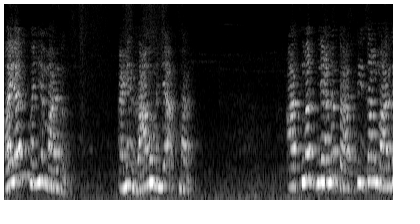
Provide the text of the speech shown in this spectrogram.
अयन म्हणजे मार्ग आणि राम म्हणजे आत्माराम आत्मज्ञान प्राप्तीचा मार्ग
